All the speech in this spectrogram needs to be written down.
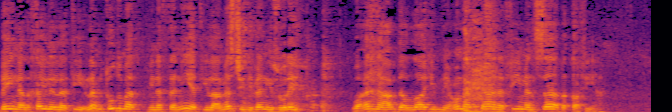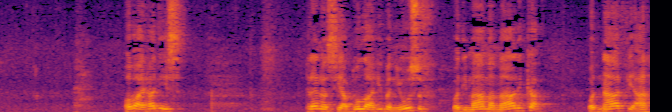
بين الخيل التي لم تضمر من الثنية إلى مسجد بني زريق وأن عبد الله بن عمر كان في من سابق فيها Ovaj hadis prenosi Abdullah ibn Yusuf od imama Malika, od Nafija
